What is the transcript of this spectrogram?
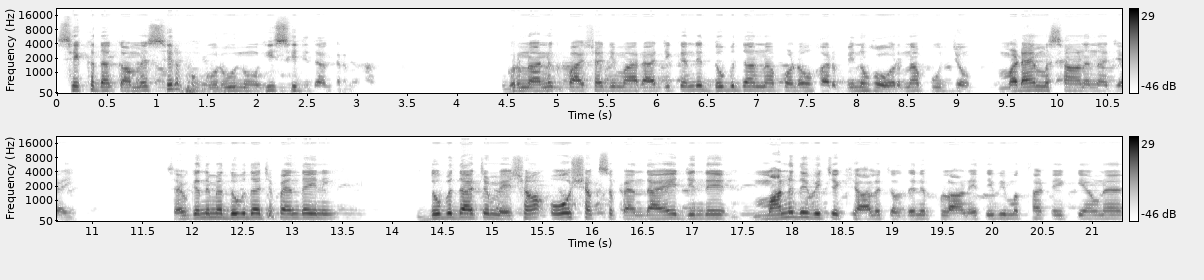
ਸਿੱਖ ਦਾ ਕੰਮ ਹੈ ਸਿਰਫ ਗੁਰੂ ਨੂੰ ਹੀ ਸਜਦਾ ਕਰਨਾ। ਗੁਰੂ ਨਾਨਕ ਪਾਤਸ਼ਾਹ ਜੀ ਮਹਾਰਾਜ ਜੀ ਕਹਿੰਦੇ, ਦੁਬਦਾ ਨਾ ਪੜੋ, ਹਰ ਬਿਨ ਹੋਰ ਨਾ ਪੂਜੋ, ਮੜੈ ਮਸਾਣ ਨਾ ਜਾਈ। ਸਾਹਿਬ ਕਹਿੰਦੇ, ਮੈਂ ਦੁਬਦਾ ਚ ਪੈਂਦਾ ਹੀ ਨਹੀਂ। ਦੁਬਦਾ ਚ ਹਮੇਸ਼ਾ ਉਹ ਸ਼ਖਸ ਪੈਂਦਾ ਹੈ ਜਿੰਦੇ ਮਨ ਦੇ ਵਿੱਚ ਖਿਆਲ ਚੱਲਦੇ ਨੇ, ਫਲਾਣੇ ਤੇ ਵੀ ਮੱਥਾ ਟੇਕ ਕੇ ਆਉਣਾ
